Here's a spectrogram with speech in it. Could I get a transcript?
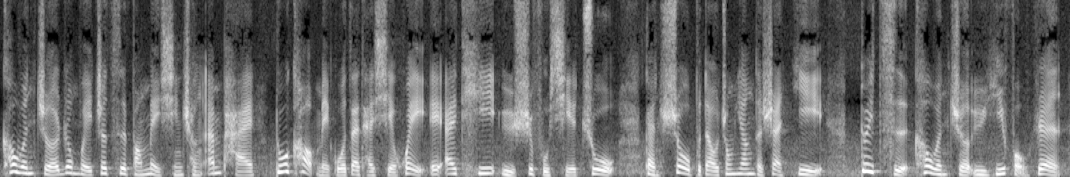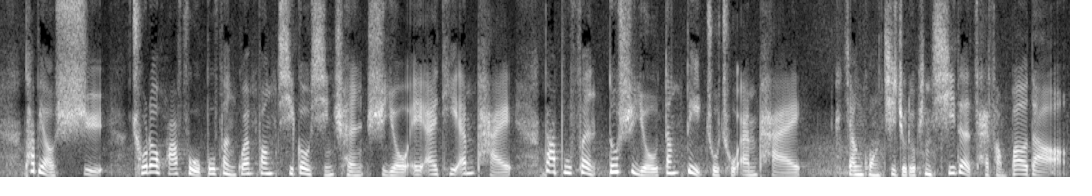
柯文哲认为这次访美行程安排多靠美国在台协会 AIT 与市府协助，感受不到中央的善意。对此，柯文哲予以否认。他表示，除了华府部分官方机构行程是由 AIT 安排，大部分都是由当地住处安排。央广记者刘聘熙的采访报道。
